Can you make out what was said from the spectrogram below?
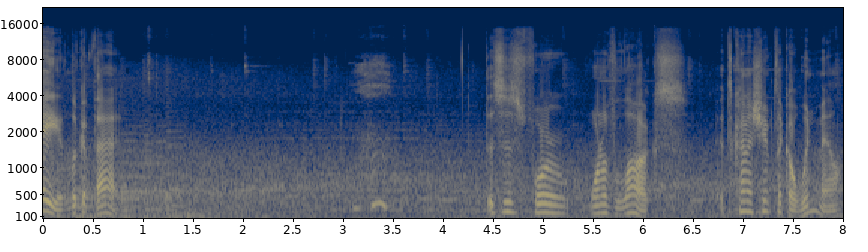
Hey, look at that. Uh-huh. This is for one of the locks. It's kind of shaped like a windmill.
